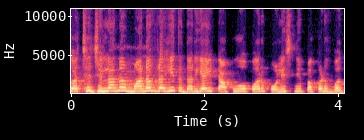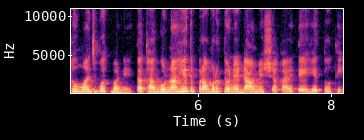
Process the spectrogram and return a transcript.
કચ્છ જિલ્લાના માનવ રહિત દરિયાઈ ટાપુઓ પર પોલીસની પકડ વધુ મજબૂત બને તથા ગુનાહિત પ્રવૃત્તિઓને ડામી શકાય તે હેતુથી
